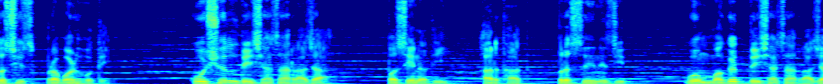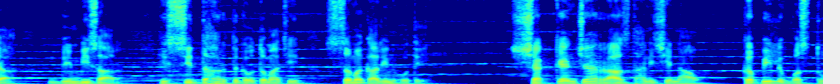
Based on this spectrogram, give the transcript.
तसेच प्रबळ होते. कोशल देशाचा राजा पसेनदी अर्थात प्रसेनजित व मगध देशाचा राजा बिंबिसार हे सिद्धार्थ गौतमाचे समकालीन होते. शक्यांच्या राजधानीचे नाव कपिल वस्तू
